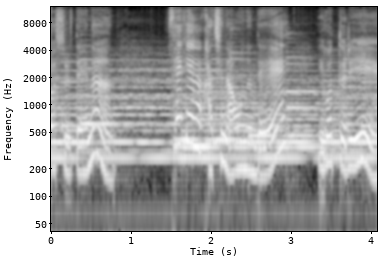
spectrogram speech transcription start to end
눌렀을 때는 세 개가 같이 나오는데 이것들이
